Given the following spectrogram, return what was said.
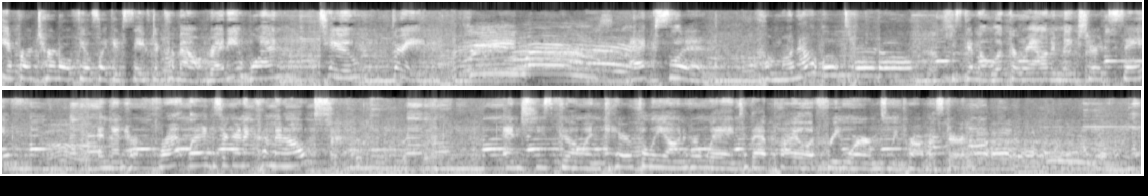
see if our turtle feels like it's safe to come out. Ready? One, two, three. Free worms! Excellent. Come on out, little turtle. She's gonna look around and make sure it's safe. And then her front legs are gonna come out. And she's going carefully on her way to that pile of free worms we promised her.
